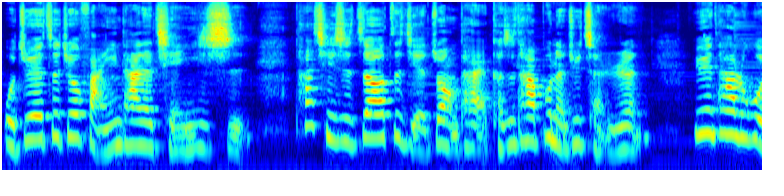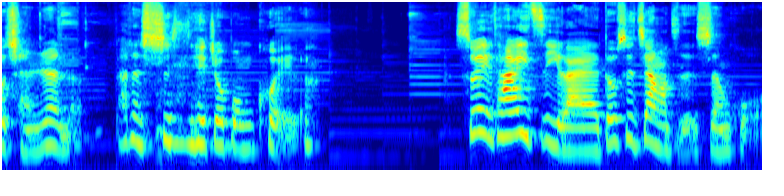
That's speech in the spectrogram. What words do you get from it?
我觉得这就反映他的潜意识，他其实知道自己的状态，可是他不能去承认，因为他如果承认了，他的世界就崩溃了。所以他一直以来都是这样子的生活，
